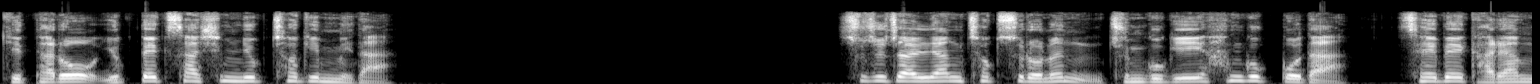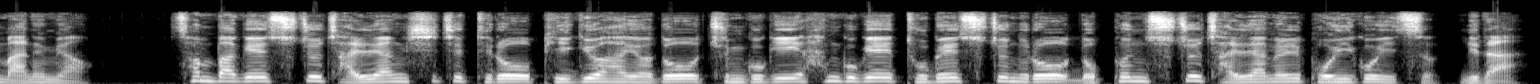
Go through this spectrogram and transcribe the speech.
기타로 646척입니다. 수주 잔량 척수로는 중국이 한국보다 3배가량 많으며 선박의 수주 잔량 CGT로 비교하여도 중국이 한국의 2배 수준으로 높은 수주 잔량을 보이고 있습니다.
